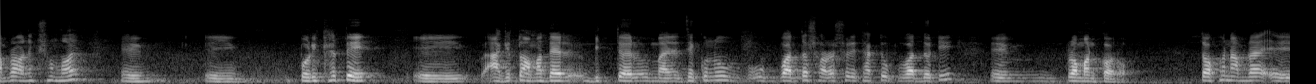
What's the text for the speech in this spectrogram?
আমরা অনেক সময় এই এই পরীক্ষাতে এই আগে তো আমাদের বৃত্তের মানে যে কোনো উপপাদ্য সরাসরি থাকতে উপপাদ্যটি প্রমাণ করো। তখন আমরা এই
